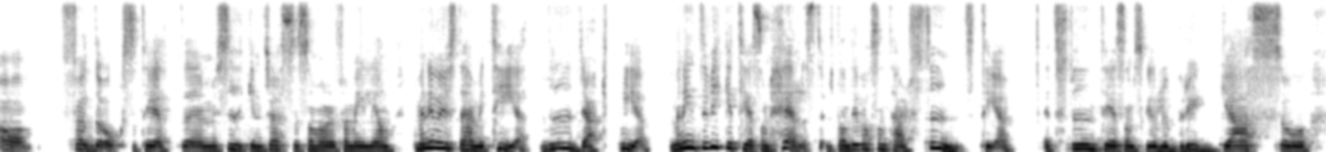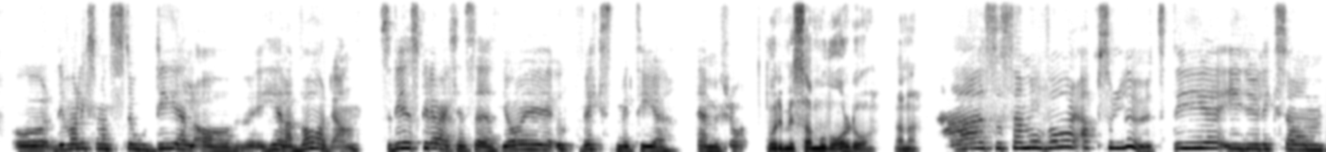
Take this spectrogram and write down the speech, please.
ja, födde också till ett eh, musikintresse som var i familjen. Men det var just det här med te. Vi drack te. Men inte vilket te som helst, utan det var sånt här fint te. Ett fint te som skulle bryggas och, och det var liksom en stor del av hela vardagen. Så det skulle jag verkligen säga att jag är uppväxt med te hemifrån. Var det med samovar då, Anna? Alltså samovar, absolut. Det är ju liksom,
